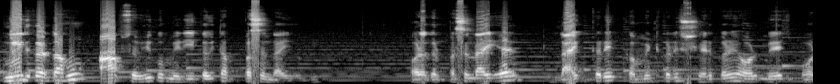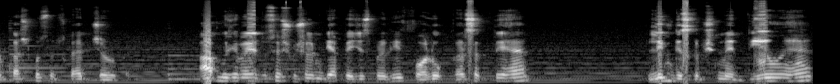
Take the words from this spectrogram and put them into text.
उम्मीद करता हूँ आप सभी को मेरी कविता पसंद आई होगी। और अगर पसंद आई है, लाइक करें, कमेंट करें, शेयर करें और मेरे पॉडकास्ट को सब्सक्राइब ज़रूर करें। आप मुझे मेरे दूसरे सोशल मीडिया पेजेस पर भी फॉलो कर सकते हैं। लिंक डिस्क्रिप्शन में दिए हुए हैं।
